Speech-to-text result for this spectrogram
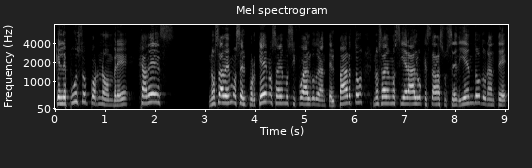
que le puso por nombre Jabez. No sabemos el por qué, no sabemos si fue algo durante el parto, no sabemos si era algo que estaba sucediendo durante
